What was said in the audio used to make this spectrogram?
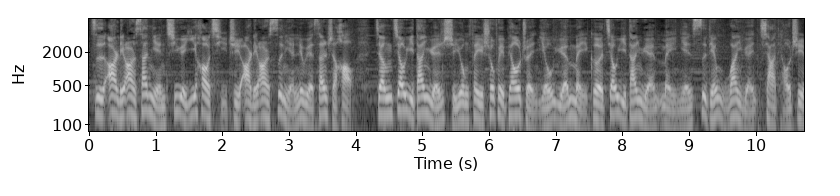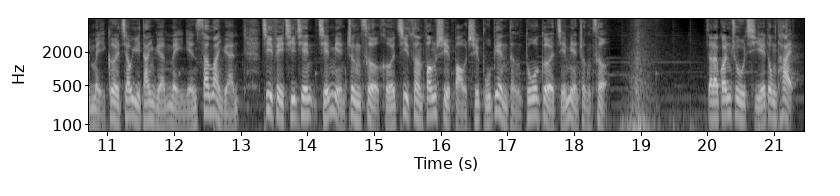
自二零二三年七月一号起至二零二四年六月三十号，将交易单元使用费收费标准由原每个交易单元每年四点五万元下调至每个交易单元每年三万元。计费期间减免政策和计算方式保持不变等多个减免政策。再来关注企业动态。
